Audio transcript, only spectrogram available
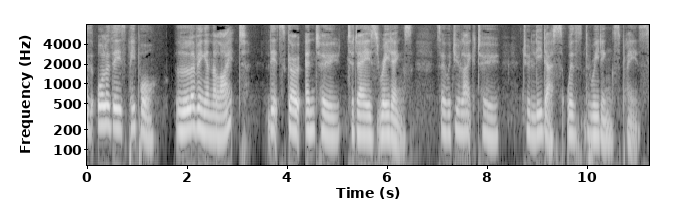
with all of these people living in the light, let's go into today's readings. So, would you like to to lead us with the readings, please?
